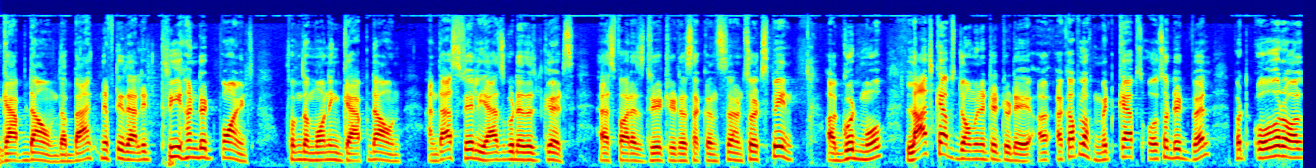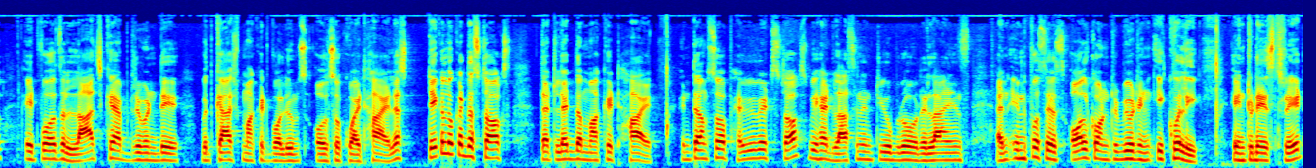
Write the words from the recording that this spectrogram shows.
gap down. The Bank Nifty rallied 300 points from the morning gap down and that's really as good as it gets as far as day traders are concerned. So it's been a good move. Large caps dominated today. A, a couple of mid caps also did well, but overall it was a large cap driven day with cash market volumes also quite high. Let's take a look at the stocks that led the market high. In terms of heavyweight stocks, we had Larsen and Toubro, Reliance and Infosys all contributing equally in today's trade.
